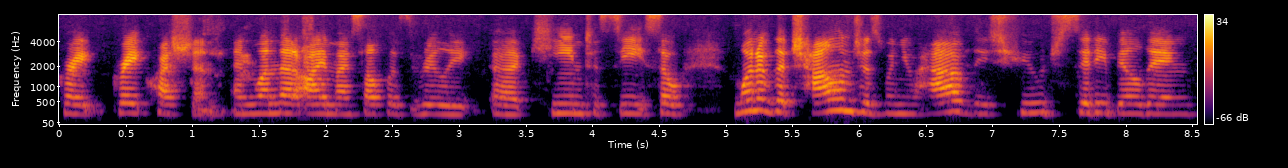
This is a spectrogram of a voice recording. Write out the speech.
great, great question. And one that I myself was really uh, keen to see. So one of the challenges when you have these huge city building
